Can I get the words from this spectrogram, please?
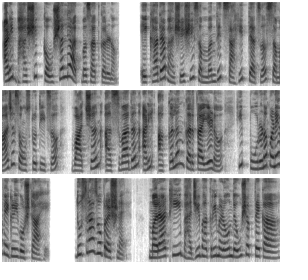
आणि भाषिक कौशल्य आत्मसात करणं एखाद्या भाषेशी संबंधित साहित्याचं समाज संस्कृतीचं वाचन आस्वादन आणि आकलन करता येणं ही पूर्णपणे वेगळी गोष्ट आहे. दुसरा जो प्रश्न आहे मराठी भाजी भाकरी मिळवून देऊ शकते का?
